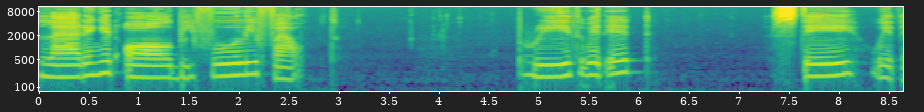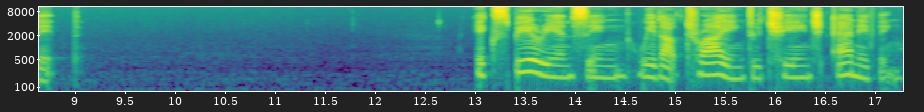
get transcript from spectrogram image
Letting it all be fully felt. Breathe with it. Stay with it. experiencing without trying to change anything.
